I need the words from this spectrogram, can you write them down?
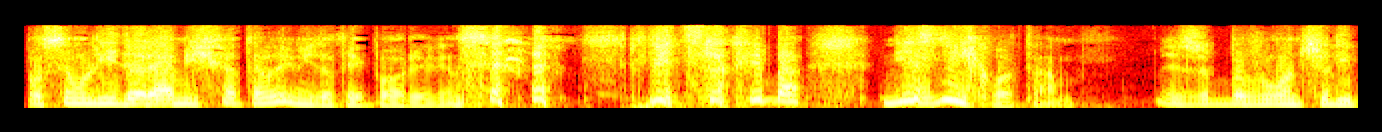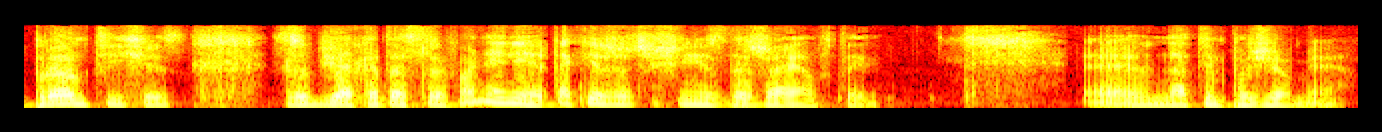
bo są liderami światowymi do tej pory, więc, więc to chyba nie znikło tam. Że, bo wyłączyli prąd i się zrobiła katastrofa. Nie, nie, takie rzeczy się nie zdarzają w tej, e, na tym poziomie.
